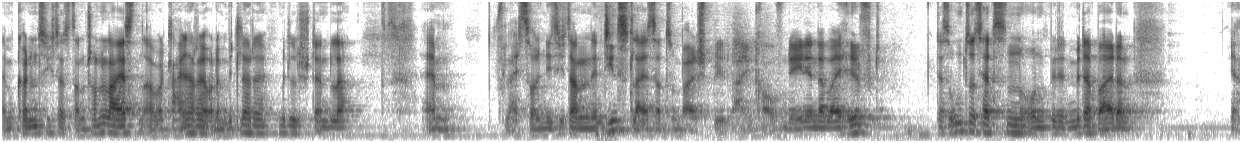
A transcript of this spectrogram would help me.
ähm, können sich das dann schon leisten, aber kleinere oder mittlere Mittelständler, ähm, vielleicht sollen die sich dann einen Dienstleister zum Beispiel einkaufen, der ihnen dabei hilft, das umzusetzen und mit den Mitarbeitern ja,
